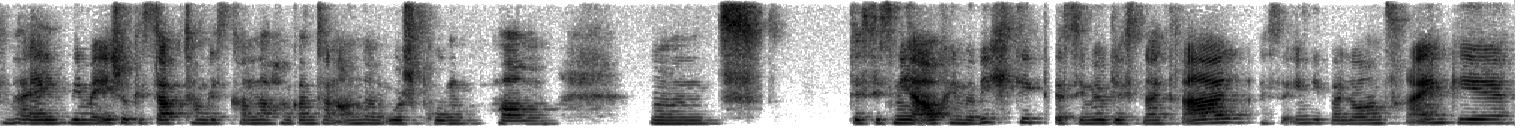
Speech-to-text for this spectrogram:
weil, wie wir eh schon gesagt haben, das kann nachher einen ganz anderen Ursprung haben. Und das ist mir auch immer wichtig, dass ich möglichst neutral, also in die Balance reingehe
